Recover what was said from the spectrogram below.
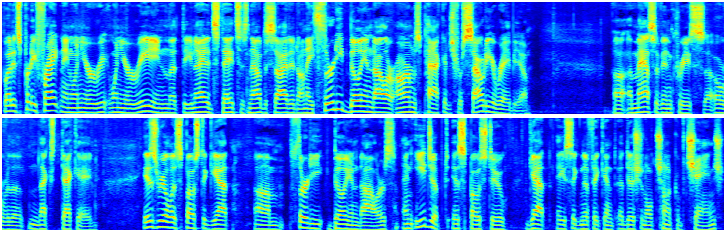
but it's pretty frightening when you're re- when you're reading that the United States has now decided on a thirty billion dollar arms package for Saudi Arabia, uh, a massive increase uh, over the next decade. Israel is supposed to get um, $30 billion, and Egypt is supposed to get a significant additional chunk of change.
